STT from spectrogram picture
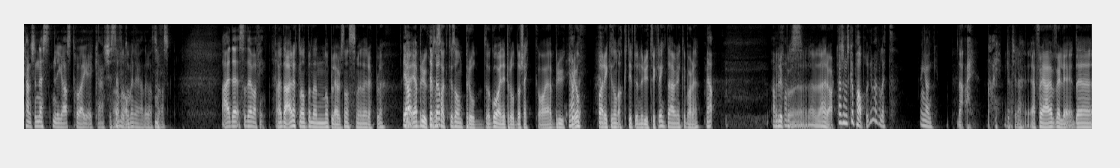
kanskje nesten like raskt, tror jeg. Jeg kan ikke se Ja, for meg det hadde gått så raskt. Nei, det, Så det var fint. Nei, Det er et eller annet med den opplevelsen ass, med det rappelet. Ja, jeg, jeg bruker det som sagt til sånn prod, å gå inn i prod og sjekke, og jeg bruker Ja, det jo. Bare ikke sånn aktivt under utvikling. Det er vel egentlig bare det. Lurer på, det, er, det er rart. Kanskje vi skal parprogrammere litt en gang? Nei. Nei, ikke det. Jeg, for jeg er veldig Det eh,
